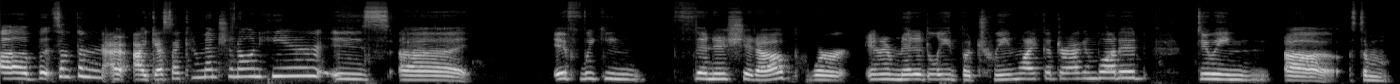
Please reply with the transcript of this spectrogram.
Uh, but something I, I guess I can mention on here is uh, if we can finish it up, we're intermittently between like a dragon blooded doing uh some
